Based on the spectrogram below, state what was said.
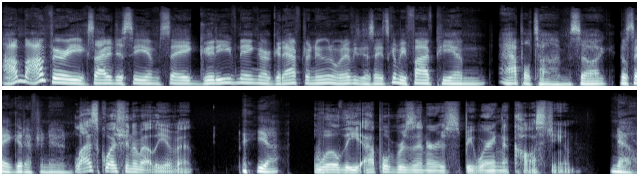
I'm I'm very excited to see him say good evening or good afternoon or whatever he's gonna say. It's gonna be 5 p.m. Apple time, so he'll say good afternoon. Last question about the event yeah. Will the Apple presenters be wearing a costume? No.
